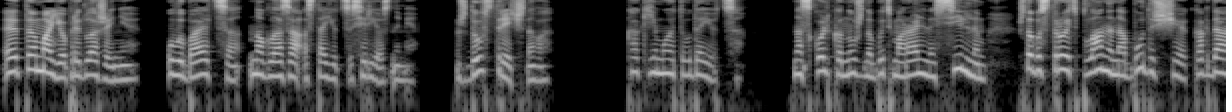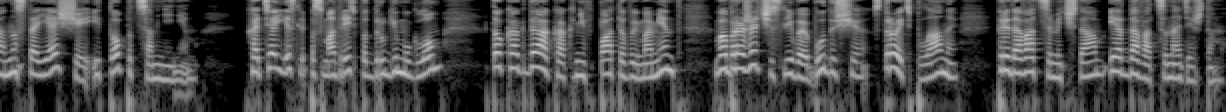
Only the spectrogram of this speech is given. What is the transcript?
«Это мое предложение». Улыбается, но глаза остаются серьезными. «Жду встречного». Как ему это удается? Насколько нужно быть морально сильным, чтобы строить планы на будущее, когда настоящее и то под сомнением? Хотя, если посмотреть под другим углом, то когда, как не в патовый момент, воображать счастливое будущее, строить планы, предаваться мечтам и отдаваться надеждам?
